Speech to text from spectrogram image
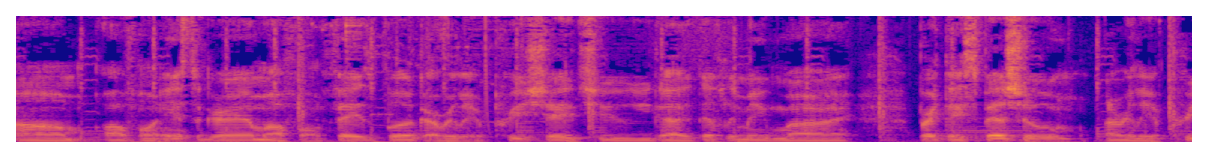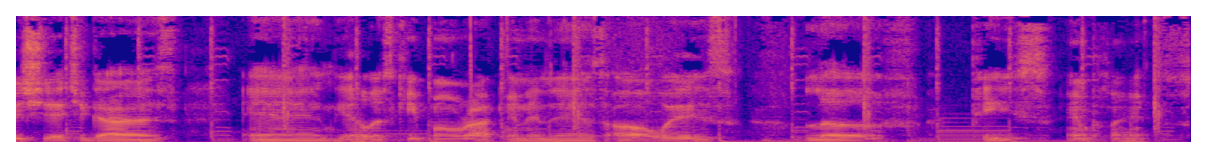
Um, off on Instagram, off on Facebook. I really appreciate you. You guys definitely make my birthday special. I really appreciate you guys. And yeah, let's keep on rocking. And as always, love, peace, and plants.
